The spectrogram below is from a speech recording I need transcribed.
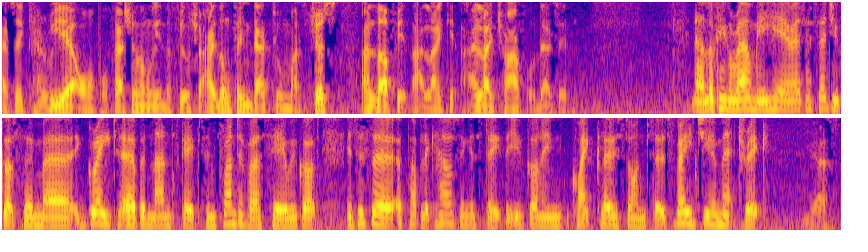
as a career or professional in the future. I don't think that too much. Just I love it. I like it. I like travel. That's it. Now, looking around me here, as I said, you've got some uh, great urban landscapes in front of us here. We've got, is this a, a, public housing estate that you've gone in quite close on? So it's very geometric. Yes.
